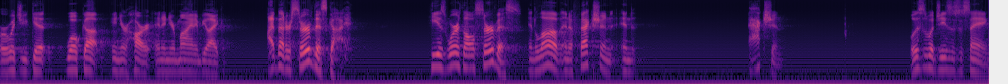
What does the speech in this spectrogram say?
Or would you get woke up in your heart and in your mind and be like, I better serve this guy? He is worth all service and love and affection and action. Well, this is what Jesus is saying.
